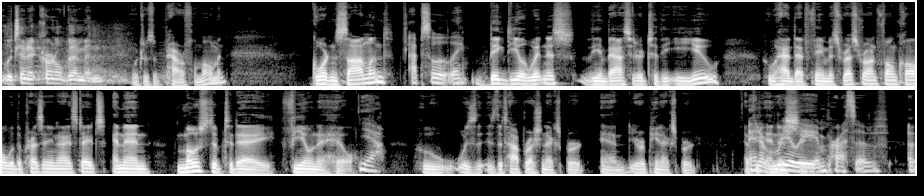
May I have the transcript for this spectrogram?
Lieutenant Colonel Vindman, which was a powerful moment. Gordon Sondland, Absolutely. big deal witness, the ambassador to the EU, who had that famous restaurant phone call with the President of the United States. And then most of today, Fiona Hill, Yeah. who was is the top Russian expert and European expert at And the a NSC. really impressive uh,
